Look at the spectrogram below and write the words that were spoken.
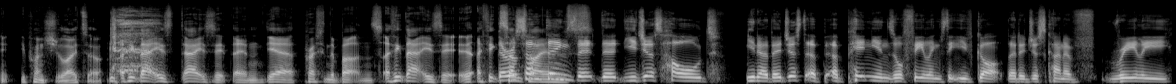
you punched your lights out. I think that is that is it. Then, yeah, pressing the buttons. I think that is it. I think There are some things that that you just hold. You know, they're just op- opinions or feelings that you've got that are just kind of really.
